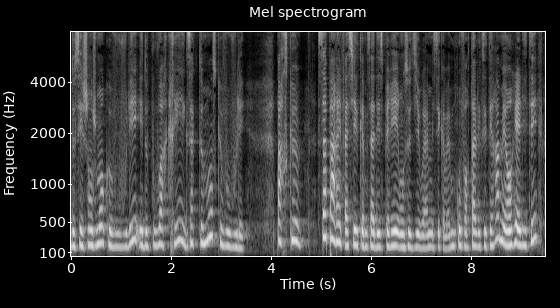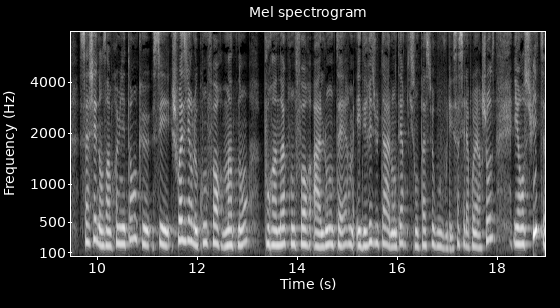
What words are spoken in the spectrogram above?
de ces changements que vous voulez et de pouvoir créer exactement ce que vous voulez. Parce que ça paraît facile comme ça d'espérer, on se dit ouais mais c'est quand même confortable, etc. Mais en réalité, sachez dans un premier temps que c'est choisir le confort maintenant pour un inconfort à long terme et des résultats à long terme qui sont pas ceux que vous voulez. Ça c'est la première chose. Et ensuite,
